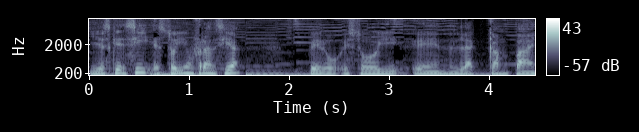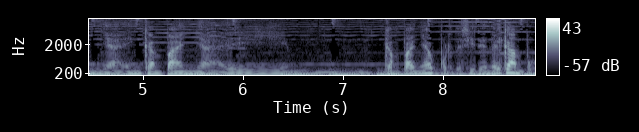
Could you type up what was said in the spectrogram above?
Y es que sí, estoy en Francia, pero estoy en la campaña, en campaña, y campaña por decir en el campo.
